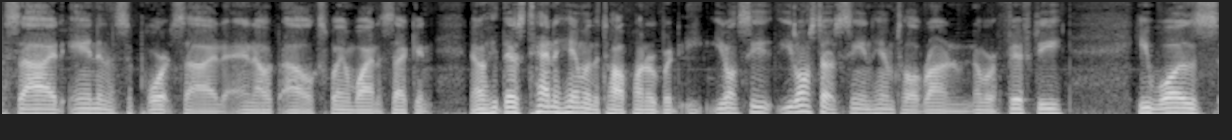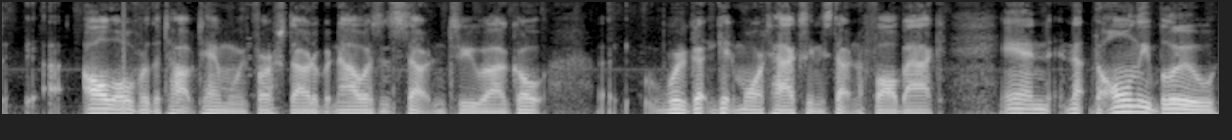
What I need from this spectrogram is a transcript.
side and in the support side, and I'll, I'll explain why in a second. Now he, there's ten of him in the top hundred, but he, you don't see you don't start seeing him till around number fifty he was all over the top 10 when we first started but now as it's starting to uh, go uh, we're getting more attacks and he's starting to fall back and the only blue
